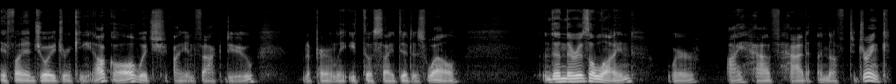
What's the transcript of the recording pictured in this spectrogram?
If I enjoy drinking alcohol, which I in fact do, and apparently Ittosai did as well, then there is a line where I have had enough to drink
